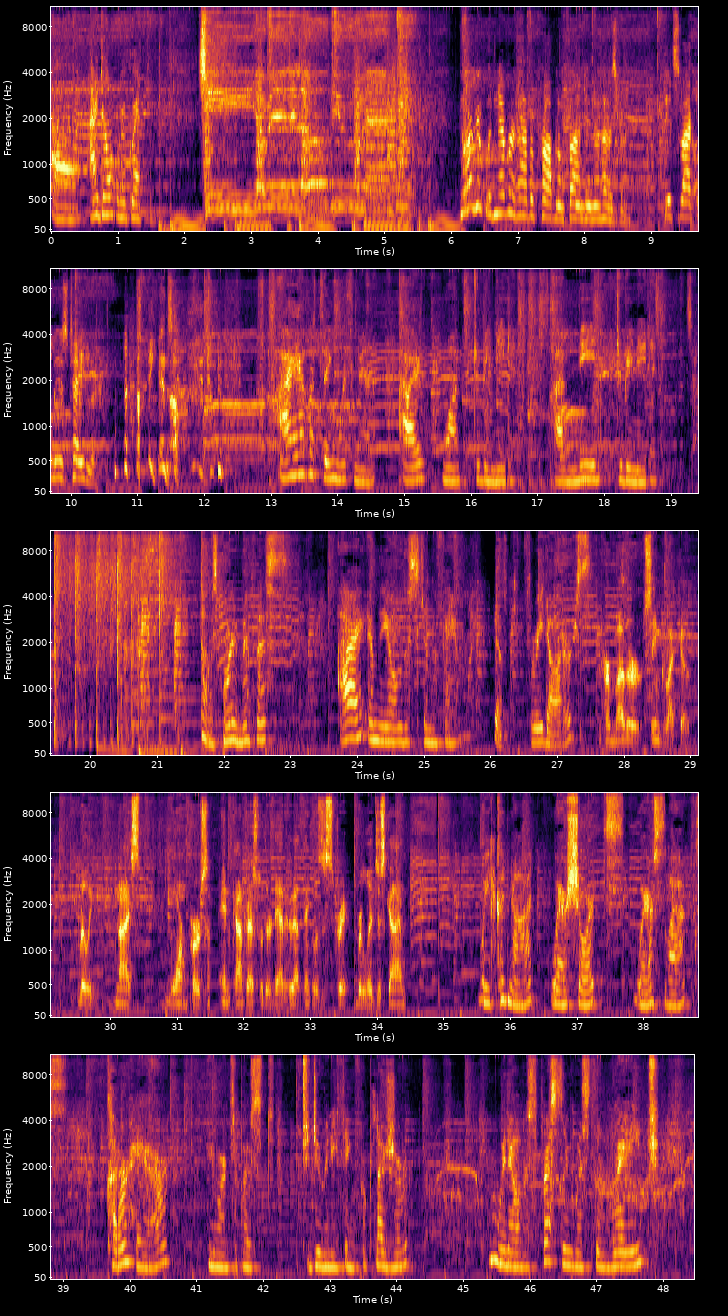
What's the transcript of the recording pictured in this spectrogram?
I don't regret them. Gee, I really love you and we're Margaret Margaret would never have a problem finding a husband. It's like Liz Taylor, you know. I have a thing with men. I want to be needed. I need to be needed. I was born in Memphis. I am the oldest in the family. I have three daughters. Her mother seemed like a really nice, warm person, in contrast with her dad, who I think was a strict religious guy. We could not wear shorts, wear slacks, cut our hair. You weren't supposed to do anything for pleasure. When Elvis Presley was the rage,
